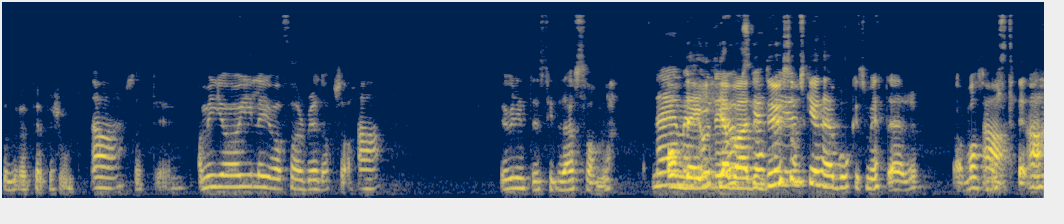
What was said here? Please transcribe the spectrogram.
Per, per person. Ja, Så att, eh, ja, men jag gillar ju att vara förberedd också. ja. Jag vill inte sitta där och svamla. Nej, om men, dig. det Jag bara, det är du som skrev den här boken som heter ja, vad som Ja, helst. ja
